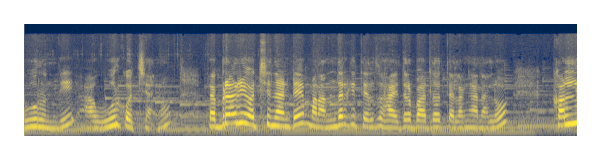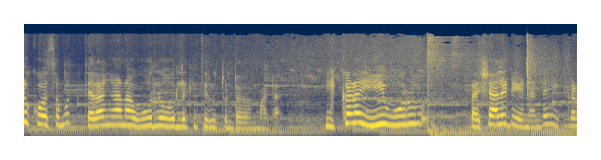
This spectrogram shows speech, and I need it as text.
ఊరు ఉంది ఆ ఊరికి వచ్చాను ఫిబ్రవరి వచ్చిందంటే మనందరికీ తెలుసు హైదరాబాద్లో తెలంగాణలో కళ్ళు కోసము తెలంగాణ ఊర్లు ఊర్లకి తిరుగుతుంటారు అనమాట ఇక్కడ ఈ ఊరు స్పెషాలిటీ ఏంటంటే ఇక్కడ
